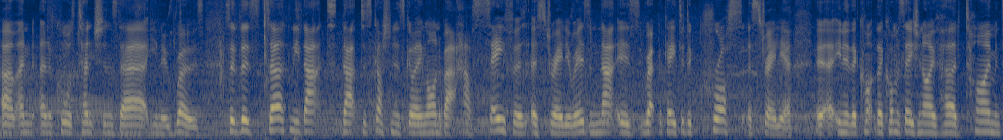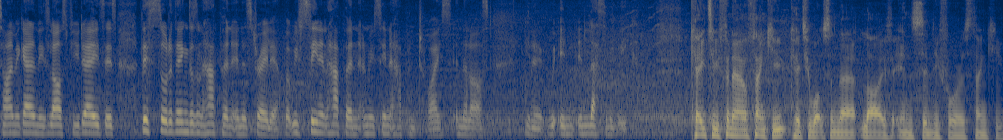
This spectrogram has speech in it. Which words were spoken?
um, and, and of course tensions there, you know, rose. So there's certainly that, that discussion is going on about how safe Australia is, and that is replicated across Australia. Uh, uh, you know, the, the conversation I've heard time and time again in these last few days is this sort of thing doesn't happen in Australia, but we've seen it happen, and we've seen it happen twice in the last, you know, in, in less than a week. Katie, for now, thank you. Katie Watson there live in Sydney for us. Thank you.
